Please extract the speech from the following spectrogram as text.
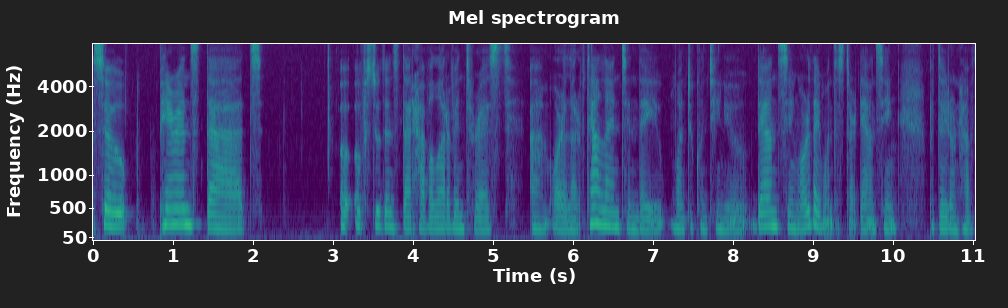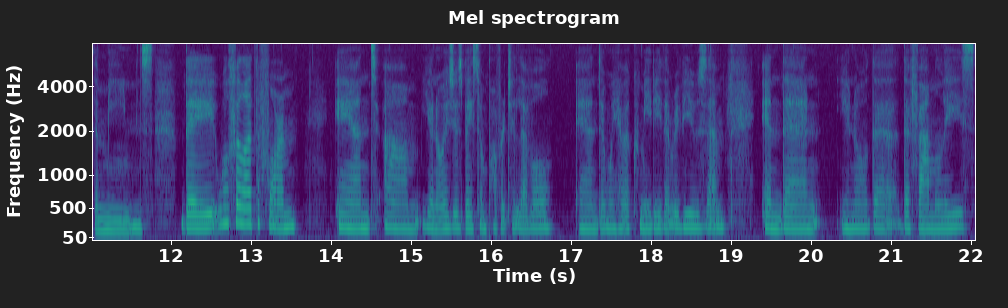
so parents that of students that have a lot of interest um, or a lot of talent and they want to continue dancing or they want to start dancing, but they don't have the means, they will fill out the form, and um, you know it's just based on poverty level, and then we have a committee that reviews them, and then you know the the families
